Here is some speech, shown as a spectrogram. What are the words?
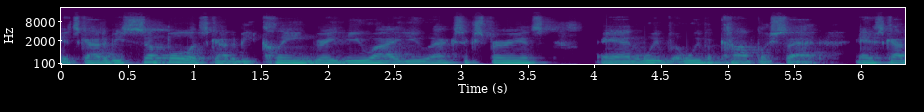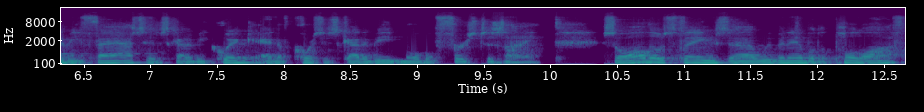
it's got to be simple. It's got to be clean, great UI, UX experience. And we've, we've accomplished that. And it's got to be fast. It's got to be quick. And of course, it's got to be mobile first design. So all those things uh, we've been able to pull off.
